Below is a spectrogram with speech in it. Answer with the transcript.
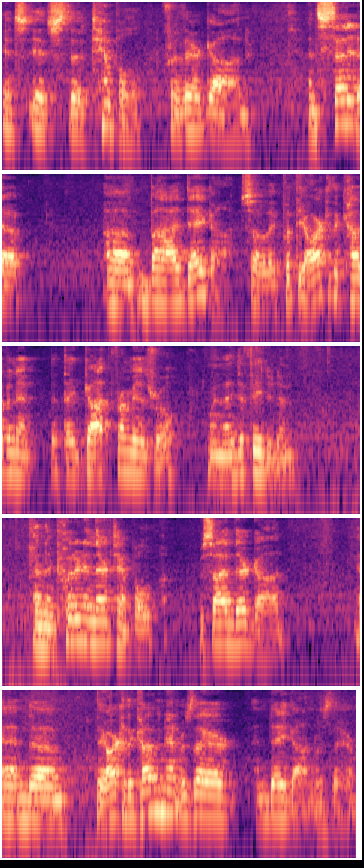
it's it's the temple for their god, and set it up uh, by Dagon. So they put the ark of the covenant that they got from Israel when they defeated him, and they put it in their temple beside their god, and. Um, the Ark of the Covenant was there, and Dagon was there.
